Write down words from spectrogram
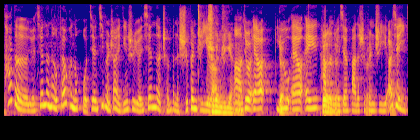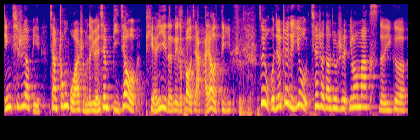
它的原先的那个 Falcon 的火箭，基本上已经是原先的成本的十分之一了，十分之一啊，就是 L U L A 他们原先发的十分之一，而且已经其实要比像中国啊什么的原先比较便宜的那个报价还要低。是是是，所以我觉得这个又牵涉到就是 Elon Musk 的一个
